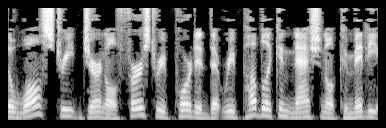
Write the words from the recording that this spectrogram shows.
The Wall Street Journal first reported that Republican National Committee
